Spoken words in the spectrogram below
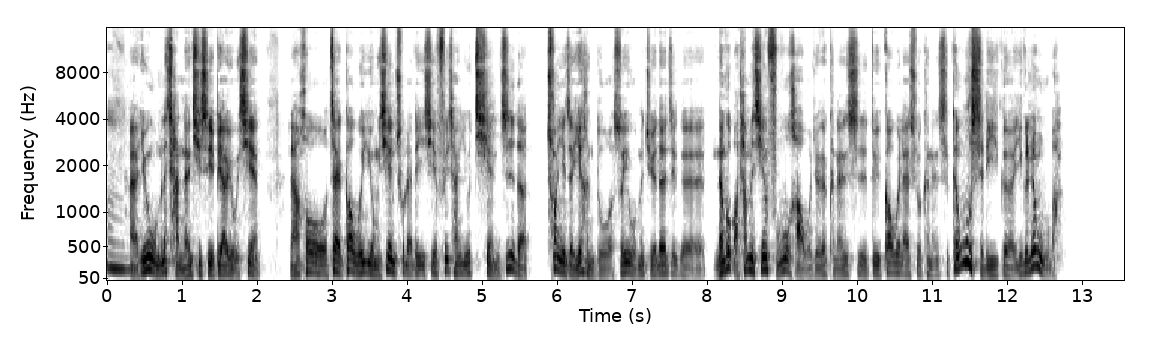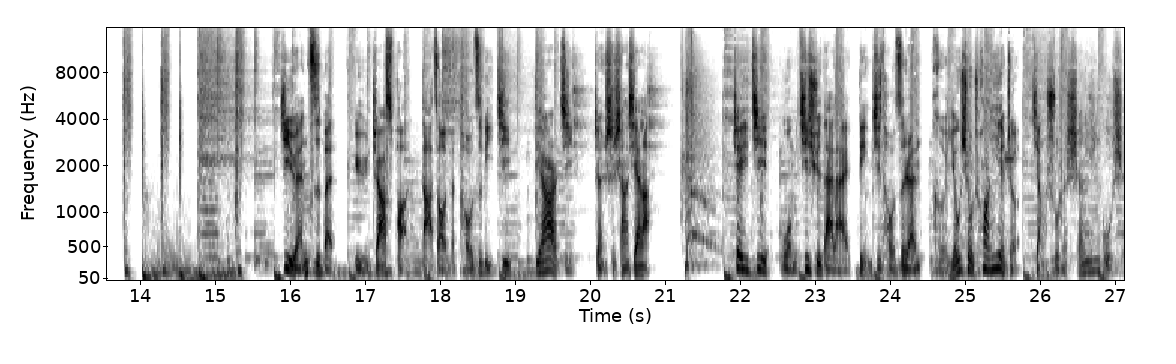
嗯。啊，因为我们的产能其实也比较有限。然后在高维涌现出来的一些非常有潜质的创业者也很多，所以我们觉得这个能够把他们先服务好，我觉得可能是对高维来说可能是更务实的一个一个任务吧。纪元资本与 Jasper 打造的投资笔记第二季正式上线了。这一季我们继续带来顶级投资人和优秀创业者讲述的声音故事，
